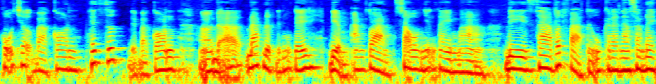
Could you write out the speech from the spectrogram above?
hỗ trợ bà con hết sức để bà con à, đã đáp được đến một cái điểm an toàn sau những ngày mà đi xa vất vả từ Ukraine sang đây.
